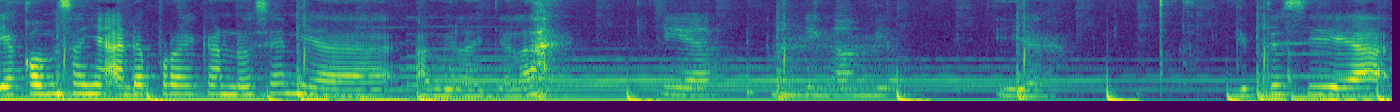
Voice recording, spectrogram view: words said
Ya kalau misalnya ada proyekan dosen ya ambil aja lah. Iya mending ambil. Iya, gitu sih ya.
